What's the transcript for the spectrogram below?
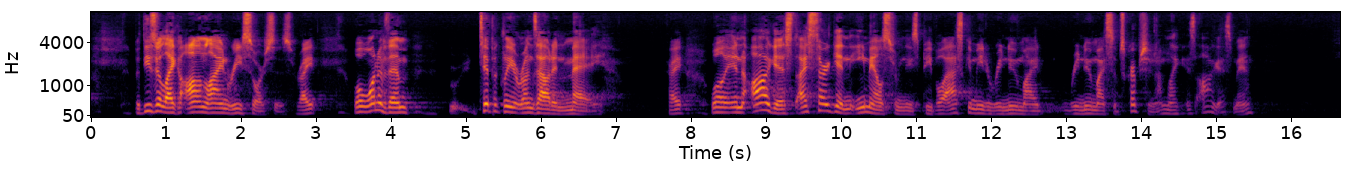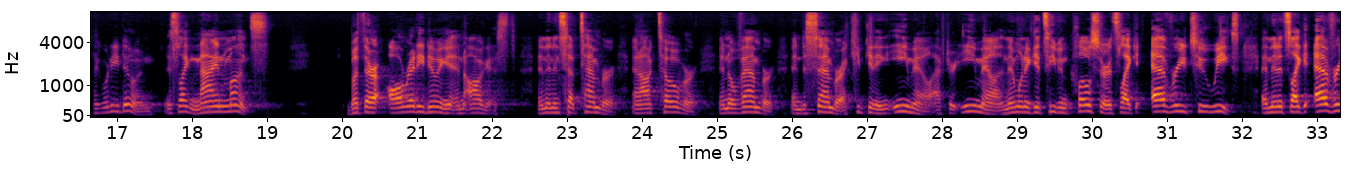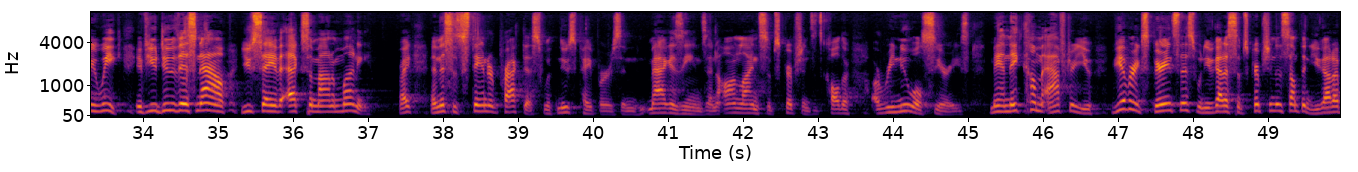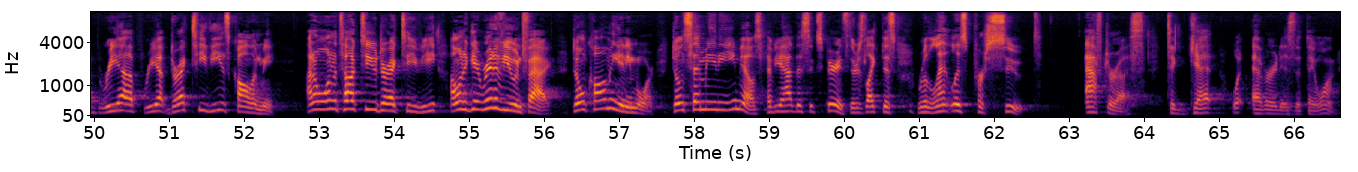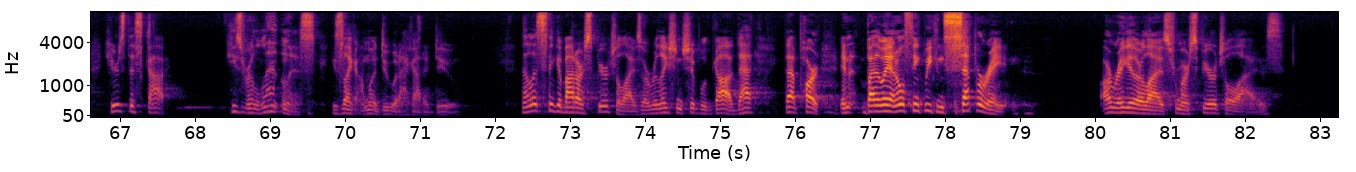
But these are like online resources, right? Well, one of them, typically it runs out in May, right? Well, in August, I started getting emails from these people asking me to renew my renew my subscription. I'm like, it's August, man. Like, what are you doing? It's like nine months. But they're already doing it in August. And then in September and October and November and December, I keep getting email after email. And then when it gets even closer, it's like every two weeks. And then it's like every week. If you do this now, you save X amount of money right? And this is standard practice with newspapers and magazines and online subscriptions. It's called a, a, renewal series. Man, they come after you. Have you ever experienced this when you've got a subscription to something? You got to re up, re up. DirecTV is calling me. I don't want to talk to you, DirecTV. I want to get rid of you, in fact. Don't call me anymore. Don't send me any emails. Have you had this experience? There's like this relentless pursuit after us to get whatever it is that they want. Here's this guy. He's relentless. He's like, I'm going to do what I got to do. Now let's think about our spiritual lives, our relationship with God, that, that part. And by the way, I don't think we can separate our regular lives from our spiritual lives.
